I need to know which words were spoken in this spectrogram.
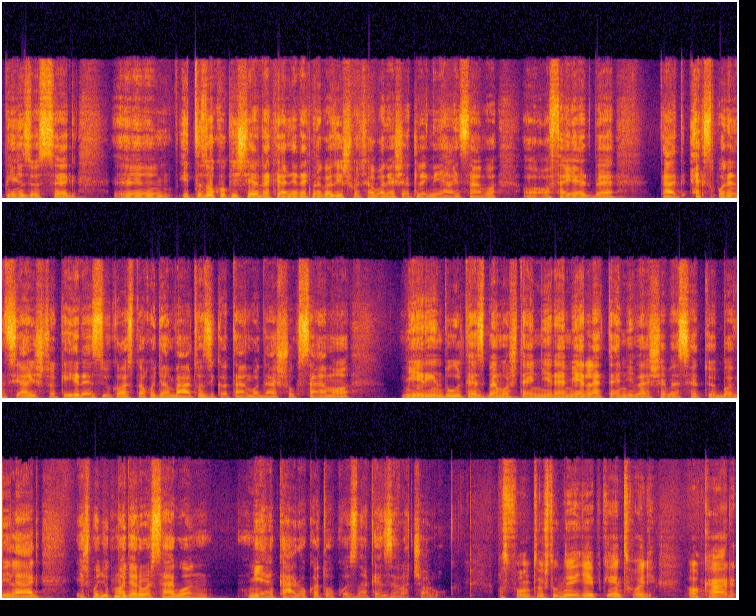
pénzösszeg. Itt az okok is érdekelnének, meg az is, hogyha van esetleg néhány száma a fejedbe. Tehát exponenciálisnak érezzük azt, ahogyan változik a támadások száma. Miért indult ez be most ennyire, miért lett ennyivel sebezhetőbb a világ, és mondjuk Magyarországon milyen károkat okoznak ezzel a csalók? Az fontos tudni egyébként, hogy akár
